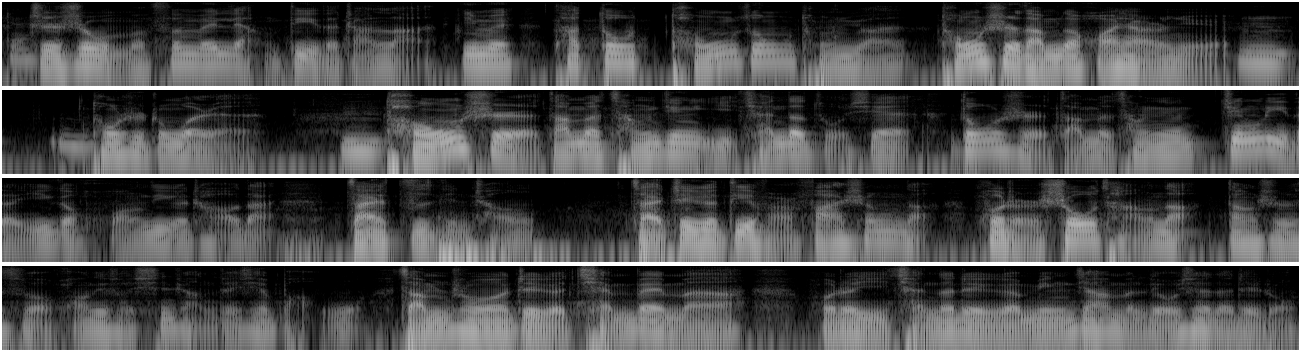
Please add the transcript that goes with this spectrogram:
对。只是我们分为两地的展览，因为它都同宗同源，同是咱们的华夏儿女，嗯。同是中国人，嗯。同是咱们曾经以前的祖先，都是咱们曾经经历的一个皇帝一个朝代，在紫禁城，在这个地方发生的，或者是收藏的，当时所皇帝所欣赏的这些宝物。咱们说这个前辈们啊，或者以前的这个名家们留下的这种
